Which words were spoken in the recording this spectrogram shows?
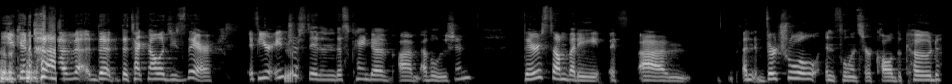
you can have the the technology's there. If you're interested yeah. in this kind of um, evolution, there's somebody if um, a virtual influencer called the Code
